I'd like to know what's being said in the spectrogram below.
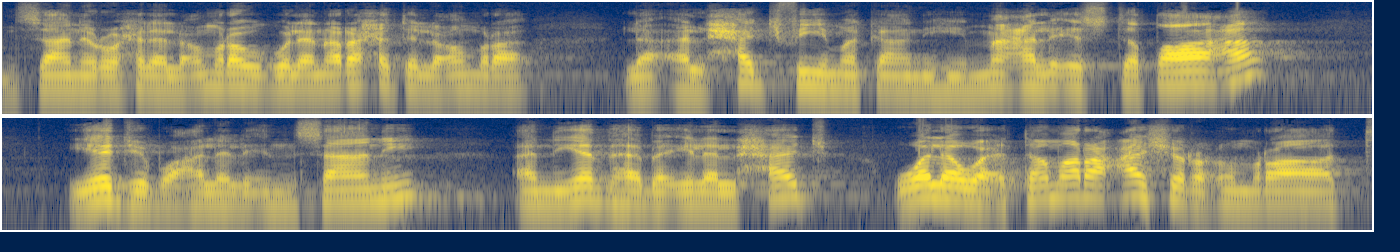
إنسان يروح إلى العمرة ويقول أنا رحت العمرة. لا الحج في مكانه مع الاستطاعة يجب على الإنسان أن يذهب إلى الحج ولو اعتمر عشر عمرات.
